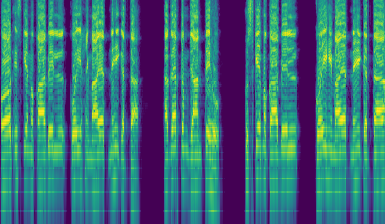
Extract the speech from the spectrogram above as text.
اور اس کے مقابل کوئی حمایت نہیں کرتا۔ اگر تم جانتے ہو، اس کے مقابل کوئی حمایت نہیں کرتا۔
